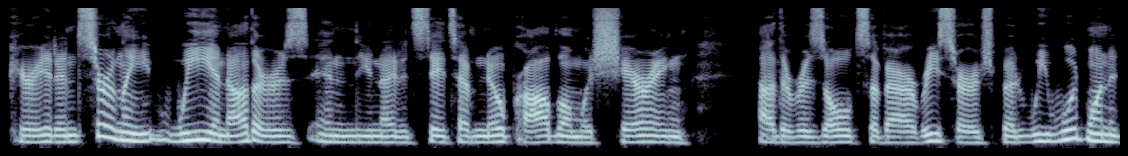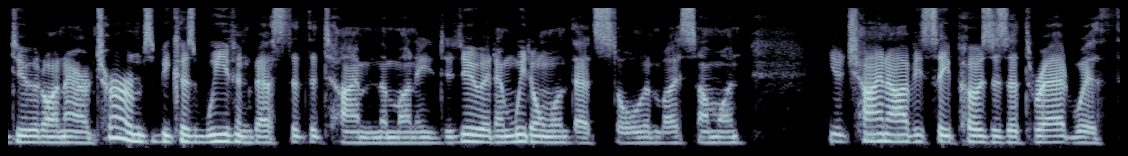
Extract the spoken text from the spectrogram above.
period. And certainly, we and others in the United States have no problem with sharing uh, the results of our research, but we would want to do it on our terms because we've invested the time and the money to do it, and we don't want that stolen by someone. You know, China obviously poses a threat with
